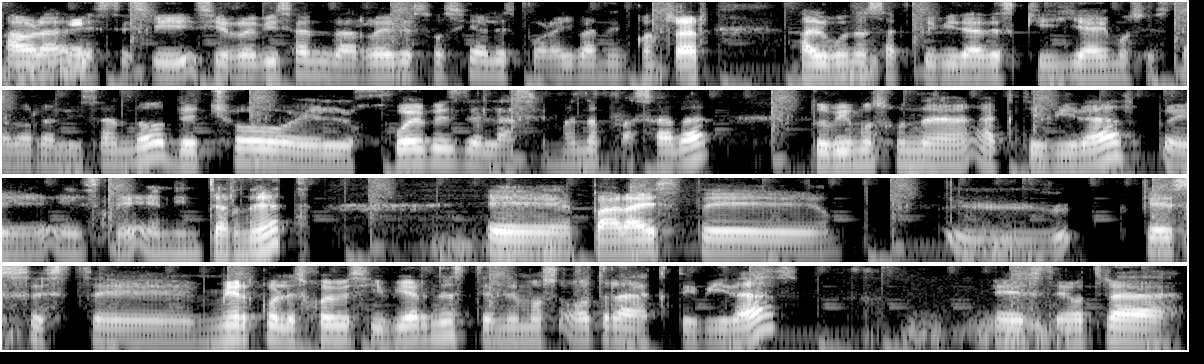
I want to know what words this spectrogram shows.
Ahora, este, si, si revisan las redes sociales, por ahí van a encontrar algunas actividades que ya hemos estado realizando. De hecho, el jueves de la semana pasada tuvimos una actividad eh, este, en internet eh, para este que es este miércoles, jueves y viernes tenemos otra actividad. Este, otra,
